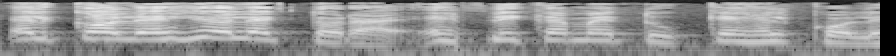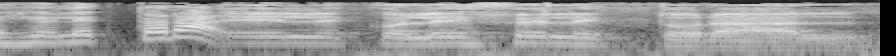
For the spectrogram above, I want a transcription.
El colegio electoral, explícame tú, ¿qué es el colegio electoral? El colegio electoral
